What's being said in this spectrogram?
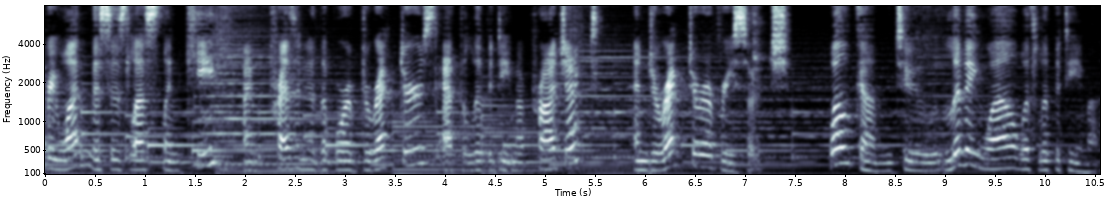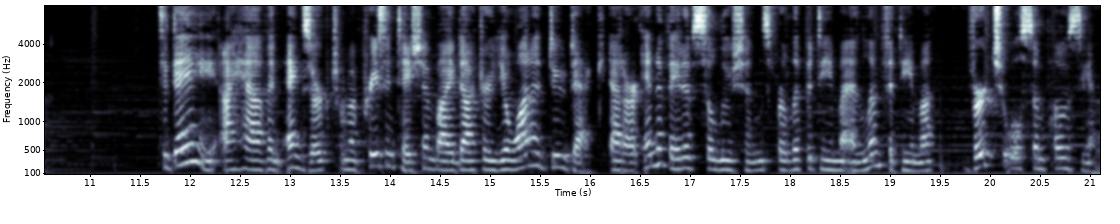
everyone. This is Leslyn Keith. I'm president of the board of directors at the Lipedema Project and director of research. Welcome to Living Well with Lipedema. Today, I have an excerpt from a presentation by Dr. Joanna Dudek at our Innovative Solutions for Lipedema and Lymphedema virtual symposium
